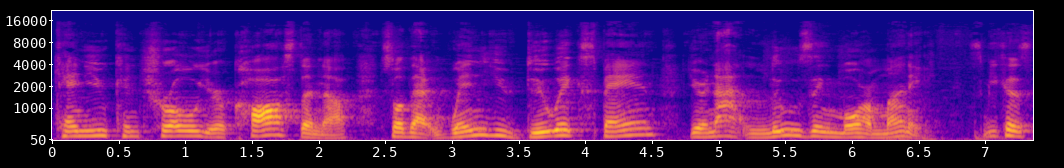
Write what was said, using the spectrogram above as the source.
can you control your cost enough so that when you do expand, you're not losing more money? It's because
